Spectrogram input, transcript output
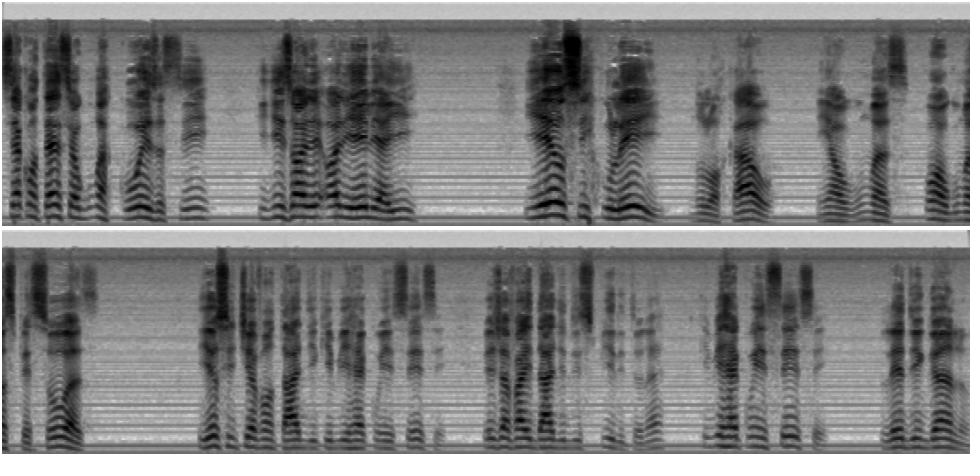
se acontece alguma coisa assim, que diz: olha, olha ele aí. E eu circulei no local em algumas, com algumas pessoas e eu sentia vontade de que me reconhecessem. Veja a vaidade do espírito, né? Que me reconhecessem. Lê do engano.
